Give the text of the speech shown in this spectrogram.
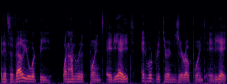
And if the value would be 100.88, it would return 0.88.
